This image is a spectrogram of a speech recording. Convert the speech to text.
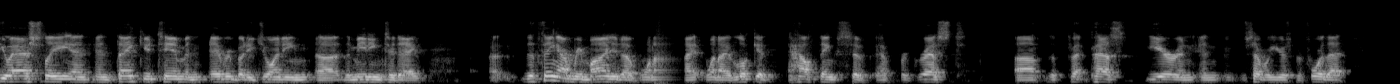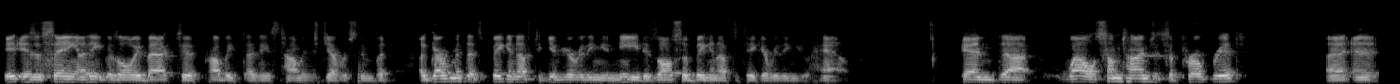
you, Ashley, and, and thank you, Tim, and everybody joining uh, the meeting today. Uh, the thing I'm reminded of when I when I look at how things have, have progressed uh, the past year and, and several years before that is a saying, I think it goes all the way back to probably, I think it's Thomas Jefferson, but a government that's big enough to give you everything you need is also big enough to take everything you have. And uh, while sometimes it's appropriate uh, and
